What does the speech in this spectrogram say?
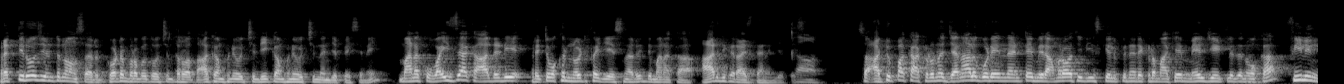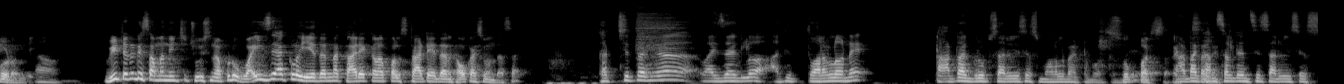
ప్రతిరోజు వింటున్నాం సార్ కూటమి ప్రభుత్వం వచ్చిన తర్వాత ఆ కంపెనీ వచ్చింది ఈ కంపెనీ వచ్చింది అని. చెప్పేసి మనకు వైజాగ్ ఆల్రెడీ ప్రతి ఒక్కరు నోటిఫై చేసినారు ఇది మనకు ఆర్థిక రాజధాని అని చెప్పేసి. సో అటుపక్క అక్కడ ఉన్న జనాలు కూడా ఏంటంటే మీరు అమరావతి తీసుకెళ్ళిపోయినారు ఇక్కడ మాకేం మేలు చేయట్లేదని ఒక ఫీలింగ్ కూడా ఉంది. అవును. వీటన్నిటికి సంబంధించి చూసినప్పుడు వైజాగ్లో ఏదన్నా కార్యకలాపాలు స్టార్ట్ అయ్యేదానికి అవకాశం ఉందా సార్? ఖచ్చితంగా వైజాగ్లో అతి త్వరలోనే టాటా గ్రూప్ సర్వీసెస్ మొదలు పెట్టబోతుంది super sir. Tata consultancy services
